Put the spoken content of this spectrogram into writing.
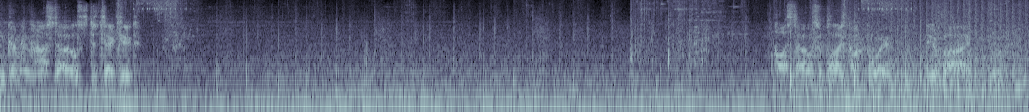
Incoming hostiles detected. Hostile supply convoy nearby.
